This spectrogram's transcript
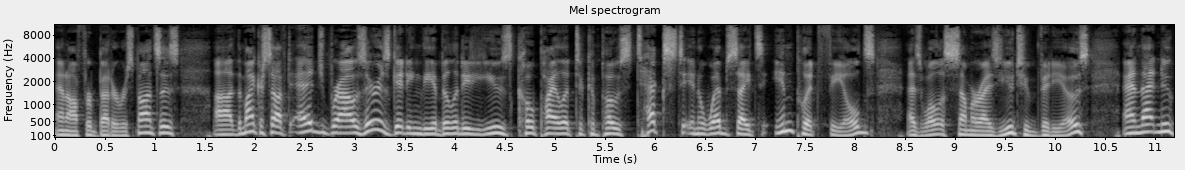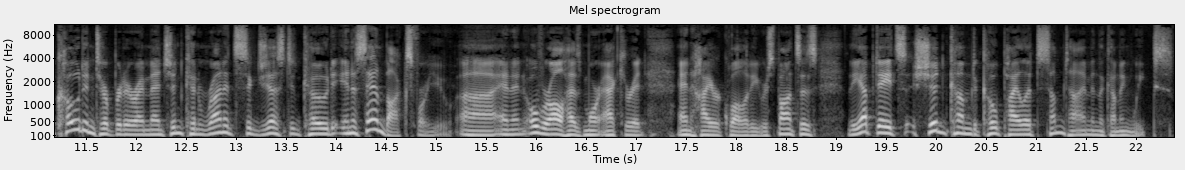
and offer better responses. Uh, the Microsoft Edge browser browser is getting the ability to use Copilot to compose text in a website's input fields, as well as summarize YouTube videos. And that new code interpreter I mentioned can run its suggested code in a sandbox for you, uh, and it overall has more accurate and higher quality responses. The updates should come to Copilot sometime in the coming weeks.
